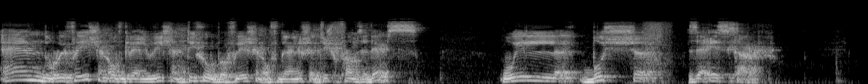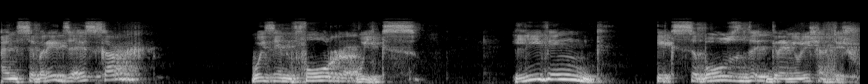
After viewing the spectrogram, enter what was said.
And proliferation of granulation tissue, proliferation of granulation tissue from the depths will push the eschar and separate the eschar within four weeks, leaving exposed granulation tissue.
